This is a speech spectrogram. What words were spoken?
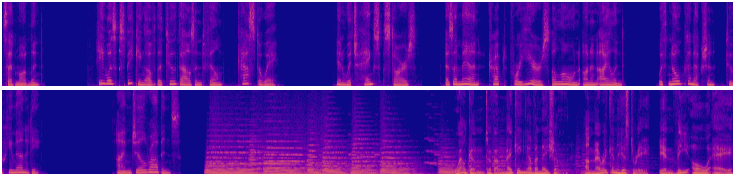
said Maudlin. He was speaking of the 2000 film Castaway, in which Hanks stars as a man trapped for years alone on an island with no connection to humanity. I'm Jill Robbins. Welcome to the Making of a Nation American History in VOA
